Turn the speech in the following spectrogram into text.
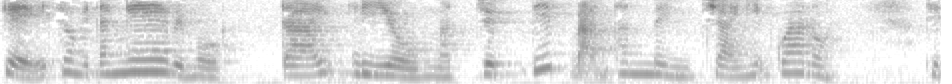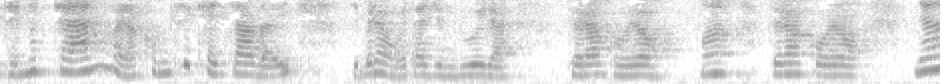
kể cho người ta nghe về một cái điều mà trực tiếp bản thân mình trải nghiệm qua rồi thì thấy nó chán và nó không thích hay sao đấy thì bắt đầu người ta dùng đuôi là Torakoyo ha Torakoyo nhá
